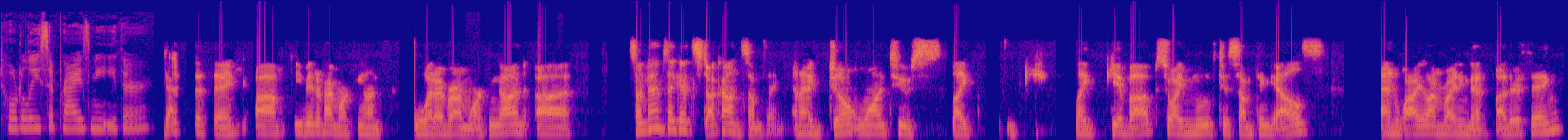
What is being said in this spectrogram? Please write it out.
totally surprise me either. That's the thing. Um, even if I'm working on whatever I'm working on, uh, sometimes I get stuck on something and I don't want to like like give up. So I move to something else. And while I'm writing that other thing,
